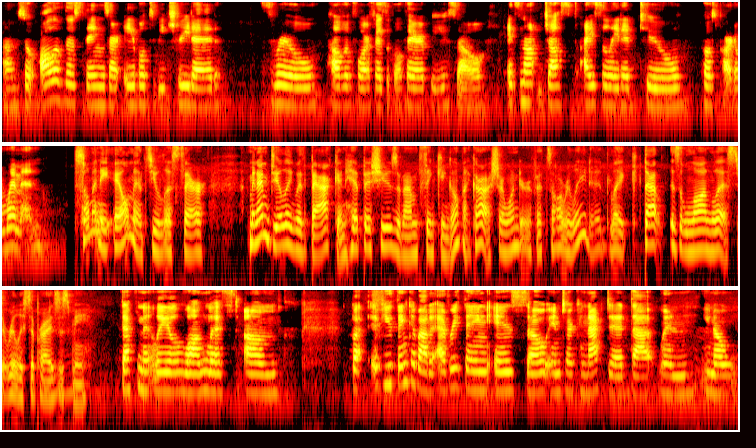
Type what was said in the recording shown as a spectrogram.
Um, so, all of those things are able to be treated through pelvic floor physical therapy. So, it's not just isolated to postpartum women. So many ailments you list there. I mean, I'm dealing with back and hip issues, and I'm thinking, oh my gosh, I wonder if it's all related. Like, that is a long list. It really surprises me. Definitely a long list. Um, but if you think about it, everything is so interconnected that when, you know,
